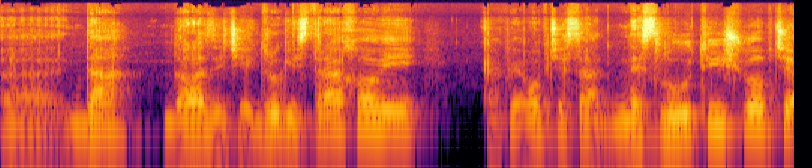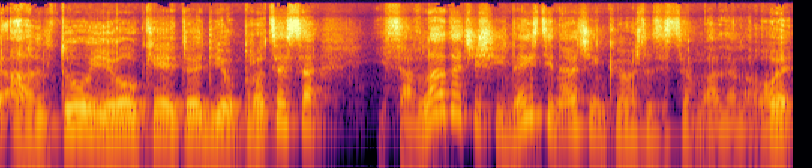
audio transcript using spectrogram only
E, da, dolazit će i drugi strahovi, kakve uopće sad ne slutiš uopće, ali to je ok, to je dio procesa i savladat ćeš ih na isti način kao što si savladala ove.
